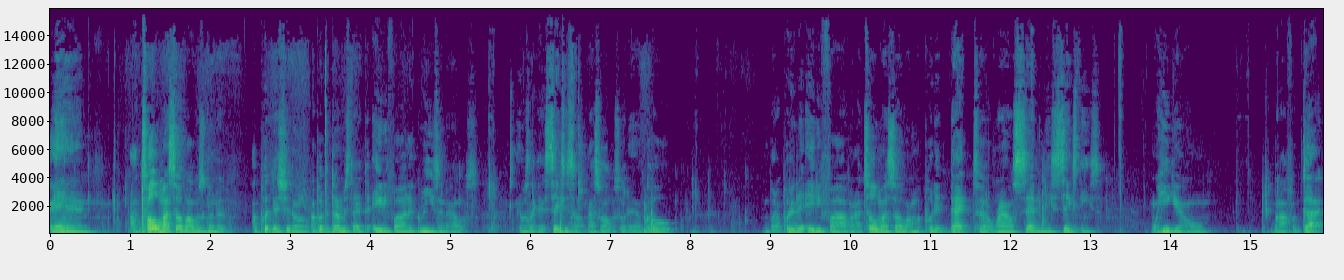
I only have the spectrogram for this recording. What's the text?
And I told myself I was gonna I put that shit on. I put the thermostat to 85 degrees in the house. It was like at 60 something. That's why I was so damn cold. But I put it at 85 and I told myself I'm gonna put it back to around 70, 60s when he get home. But I forgot.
